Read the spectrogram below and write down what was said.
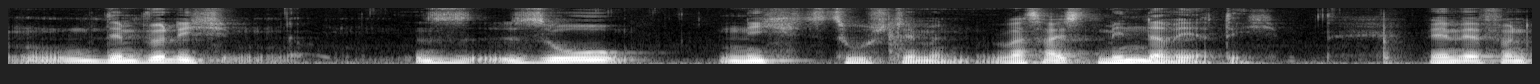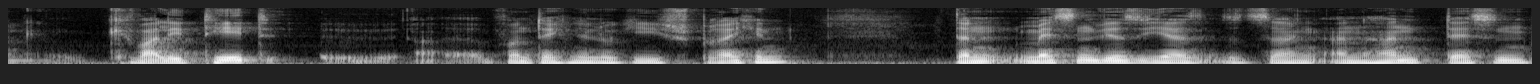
Dem würde ich so nicht zustimmen. Was heißt minderwertig? Wenn wir von Qualität äh, von Technologie sprechen, dann messen wir sie ja sozusagen anhand dessen,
